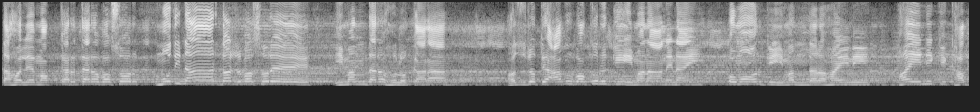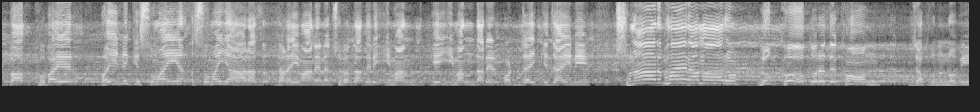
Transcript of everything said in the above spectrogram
তাহলে মক্কার তেরো বছর, মদিনার দশ বছরে ইমানদার হলো কারা? হজরতে আবু বকর কি ইমান আনে নাই? ওমর কি ইমানদার হয়নি? হয়নি কি খাব্বাব খুবাইয়ের হয়নি নাকি সুমাইয়া সুমাইয়া যারা ইমান এনেছিল তাদের ইমানকে ইমানদারের পর্যায়ে কি যায়নি? সোনার ভাইয়ের আমার, লক্ষ্য করে দেখুন, যখন নবী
